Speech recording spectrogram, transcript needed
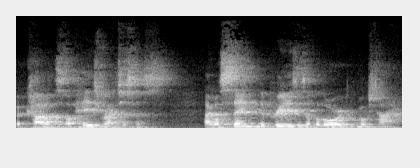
because of his righteousness. I will sing the praises of the Lord Most High.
